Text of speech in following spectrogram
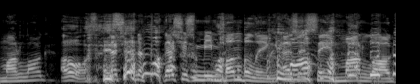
monologue? Oh, That's, no, that's just me mumbling as I say monologue.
